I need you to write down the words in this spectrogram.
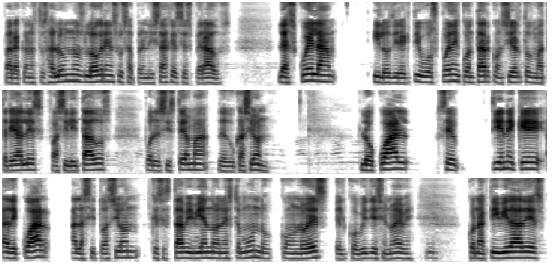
para que nuestros alumnos logren sus aprendizajes esperados. La escuela y los directivos pueden contar con ciertos materiales facilitados por el sistema de educación, lo cual se tiene que adecuar a la situación que se está viviendo en este mundo, como lo es el COVID-19, con actividades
